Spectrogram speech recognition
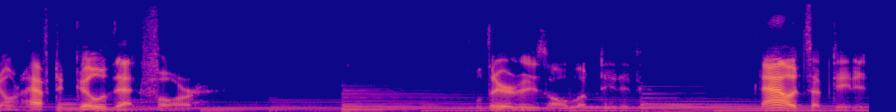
Don't have to go that far. Well, there it is all updated. Now it's updated.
